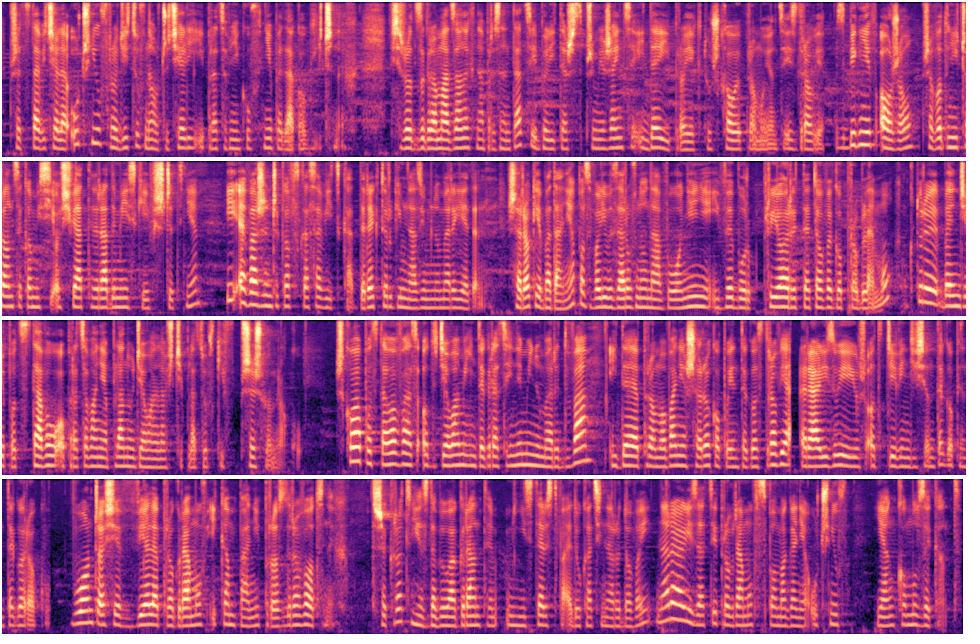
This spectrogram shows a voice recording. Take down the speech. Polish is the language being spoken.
przedstawiciele uczniów, rodziców, nauczycieli i pracowników niepedagogicznych. Wśród zgromadzonych na prezentacji byli też sprzymierzeńcy idei projektu Szkoły Promującej Zdrowie. Zbigniew Orzeł, przewodniczący Komisji Oświaty Rady Miejskiej w Szczytnie, i Ewa Rzęczykowska-Sawicka, dyrektor gimnazjum nr 1. Szerokie badania pozwoliły zarówno na wyłonienie i wybór priorytetowego problemu, który będzie podstawą opracowania planu działalności placówki w przyszłym roku. Szkoła podstawowa z oddziałami integracyjnymi nr 2 ideę promowania szeroko pojętego zdrowia realizuje już od 1995 roku. Włącza się w wiele programów i kampanii prozdrowotnych. Trzykrotnie zdobyła granty Ministerstwa Edukacji Narodowej na realizację programów wspomagania uczniów Janko Muzykant.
